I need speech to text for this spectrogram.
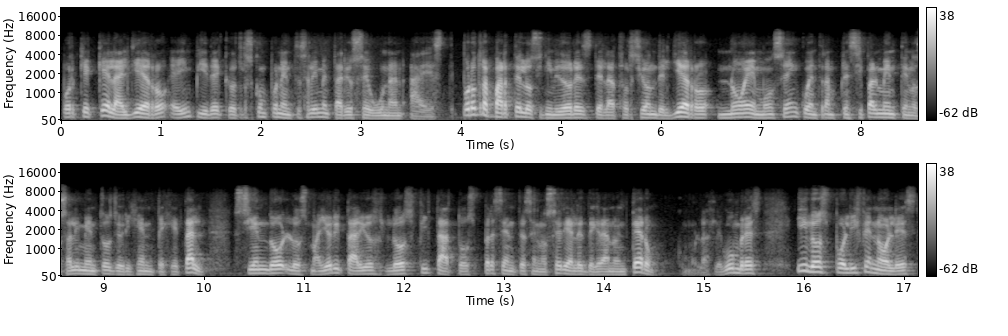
porque quela el hierro e impide que otros componentes alimentarios se unan a este. Por otra parte, los inhibidores de la absorción del hierro no hemo se encuentran principalmente en los alimentos de origen vegetal, siendo los mayoritarios los fitatos presentes en los cereales de grano entero, como las legumbres, y los polifenoles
